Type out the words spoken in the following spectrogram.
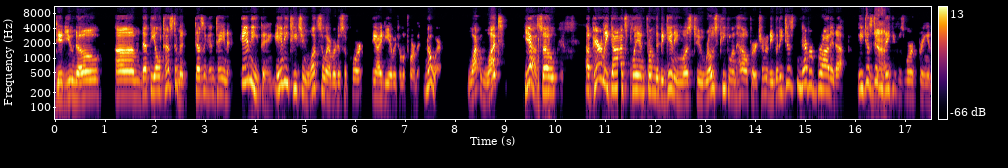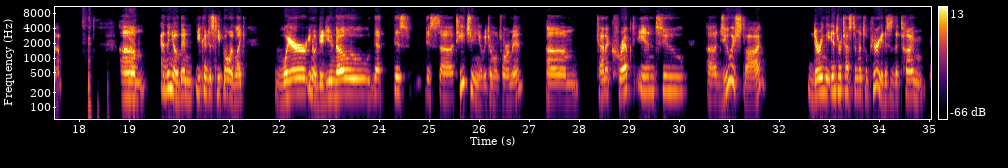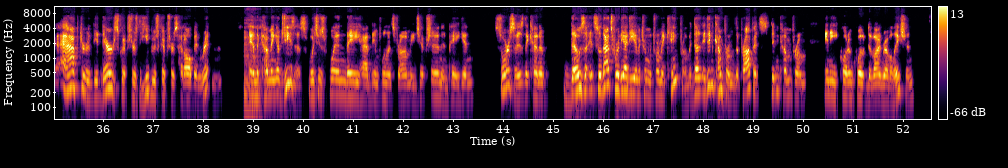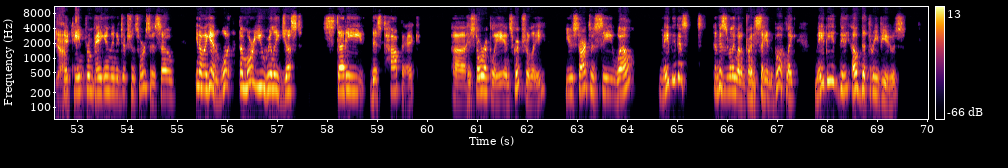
did you know um, that the old testament doesn't contain anything any teaching whatsoever to support the idea of eternal torment? Nowhere. What what? Yeah so apparently god's plan from the beginning was to roast people in hell for eternity but he just never brought it up. He just didn't Yeah. think it was worth bringing up. Um and then you know then you can just keep going. Like where you know did you know that this this uh teaching of eternal torment um kind of crept into uh jewish thought during the intertestamental period? This is the time after the, their scriptures the hebrew scriptures had all been written and the Mhm. coming of Jesus, which is when they had influence from Egyptian and pagan sources that kind of those. So that's where the idea of eternal torment came from. It does. It didn't come from the prophets. Didn't come from any quote unquote divine revelation. yeah, It came from pagan and Egyptian sources. So you know, again, what the more you really just study this topic uh, historically and scripturally, you start to see well, maybe this, and this is really what I'm trying to say in the book, like maybe the of the three views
